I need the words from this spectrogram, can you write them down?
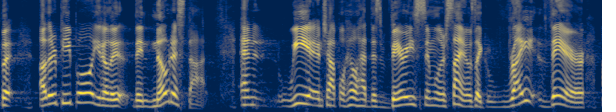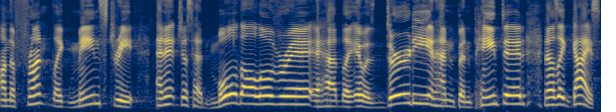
But other people, you know, they, they notice that. And we in Chapel Hill had this very similar sign. It was like right there on the front, like main street, and it just had mold all over it. It had like, it was dirty and hadn't been painted. And I was like, guys,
